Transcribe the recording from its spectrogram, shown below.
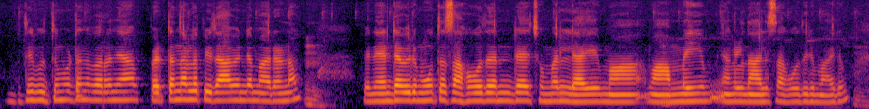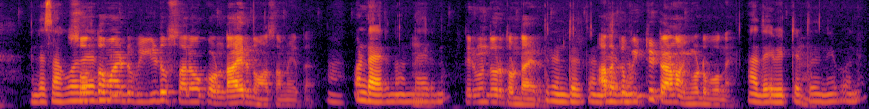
സാമ്പത്തിക ബുദ്ധിമുട്ടെന്ന് പറഞ്ഞാൽ പെട്ടെന്നുള്ള പിതാവിന്റെ മരണം പിന്നെ എന്റെ ഒരു മൂത്ത സഹോദരന്റെ ചുമലിലായി മാ അമ്മയും ഞങ്ങൾ നാല് സഹോദരിമാരും. എന്റെ സഹോദരൻ വീടും സ്ഥലമൊക്കെ ഉണ്ടായിരുന്നു ആ സമയത്ത്? ഉണ്ടായിരുന്നു ഉണ്ടായിരുന്നു. തിരുവനന്തപുരത്ത് ഉണ്ടായിരുന്നു തിരുവനന്തപുരത്ത് അതൊക്കെ വിറ്റിട്ടാണോ ഇങ്ങോട്ട് പോകുന്നത് അതെ വിറ്റിട്ട് തന്നെ പോകുന്നത്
